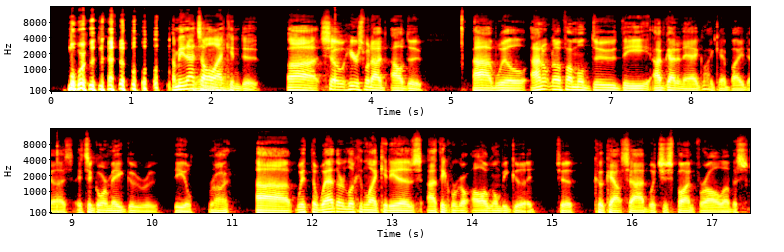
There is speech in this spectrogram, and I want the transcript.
More than edible. I mean, that's all I can do. Uh, so here's what I, I'll do. I will. I don't know if I'm gonna do the. I've got an egg like everybody does. It's a gourmet guru deal. Right. Uh, with the weather looking like it is, I think we're all going to be good to cook outside, which is fun for all of us.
